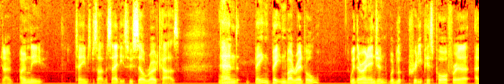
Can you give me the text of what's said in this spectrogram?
you know only teams besides Mercedes who sell road cars, Yeah. and being beaten by Red Bull with their own engine would look pretty piss poor for a, a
